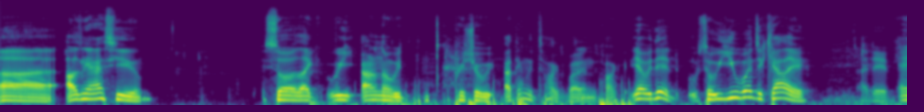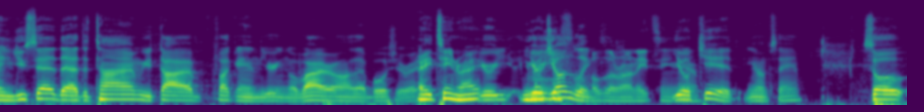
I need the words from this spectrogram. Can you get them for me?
Uh, I was gonna ask you. So like we, I don't know, we pretty sure we, I think we talked about it in the podcast. Yeah, we did. So you went to Cali, I did. and you said that at the time you thought fucking you're gonna go viral, all that bullshit, right? 18, right? You're you're a youngling. I was around 18. you're yeah. a kid. You know what I'm saying? So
